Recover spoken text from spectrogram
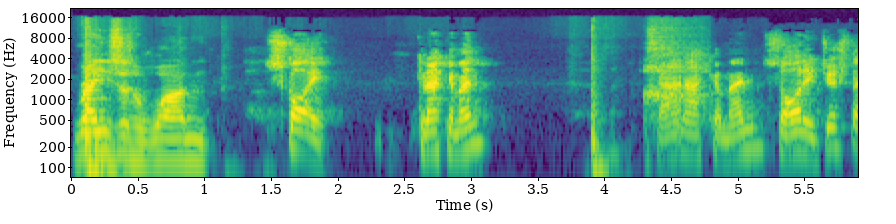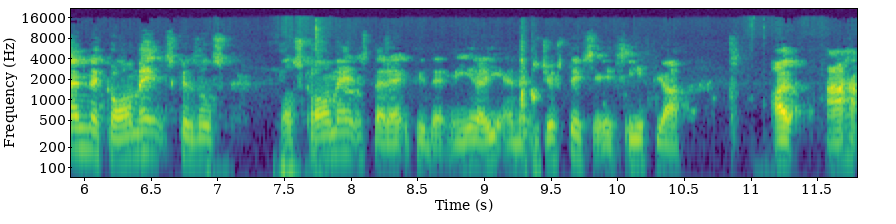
Rangers have won. Scotty, can I come in? Can I come in? Sorry, just in the comments because there's there's comments directed at me, right? And it's just to say, see if you're. I, I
